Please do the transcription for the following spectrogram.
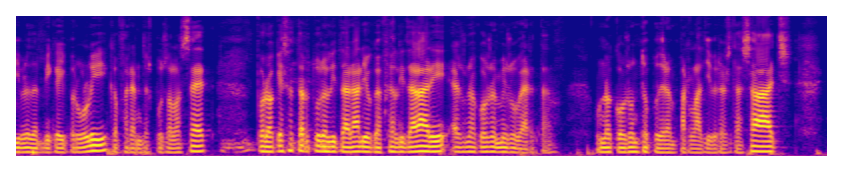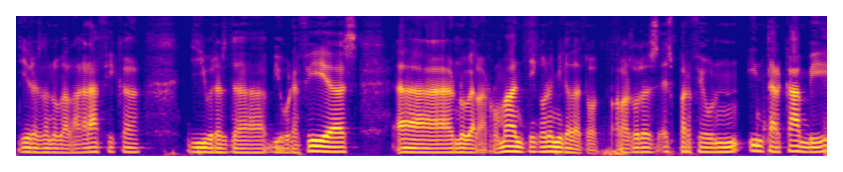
llibre de Miquel Perolí, que farem després a les 7, mm-hmm. però aquesta tertúlia literària o cafè literari és una cosa més oberta, una cosa on podrem parlar llibres d'assaig, llibres de novel·la gràfica, llibres de biografies, eh, novel·la romàntica, una mica de tot. Aleshores és per fer un intercanvi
